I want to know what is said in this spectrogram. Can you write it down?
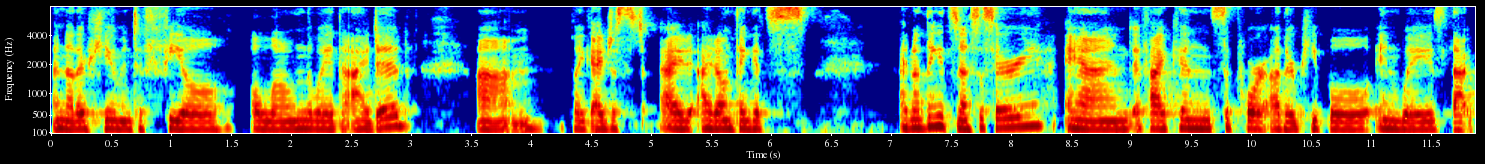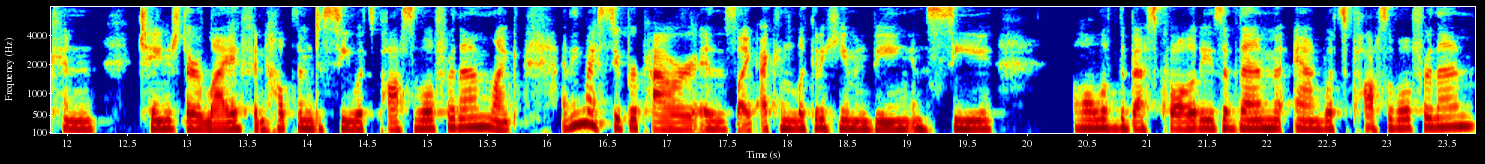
another human to feel alone the way that I did. Um like I just I I don't think it's I don't think it's necessary. And if I can support other people in ways that can change their life and help them to see what's possible for them, like I think my superpower is like I can look at a human being and see all of the best qualities of them and what's possible for them.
